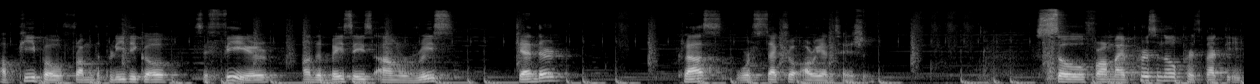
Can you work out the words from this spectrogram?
of people from the political sphere on the basis of race, gender, class, or sexual orientation. So, from my personal perspective,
